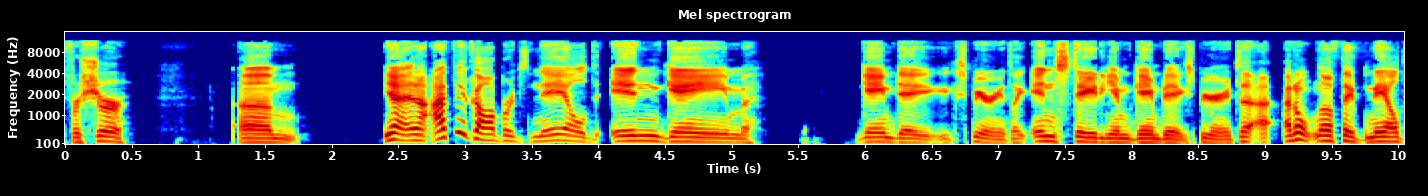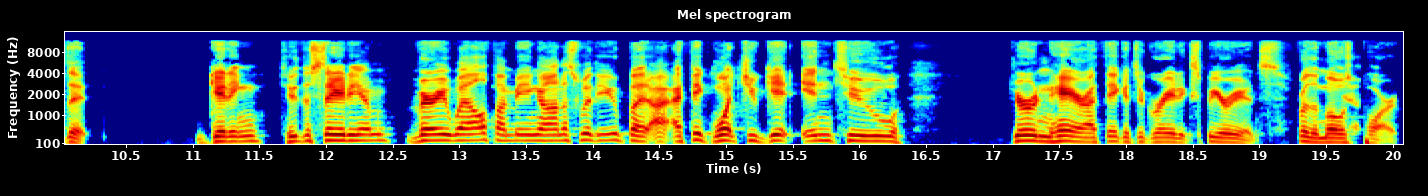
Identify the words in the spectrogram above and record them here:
for sure. Um, yeah, and I think Auburn's nailed in game game day experience, like in stadium game day experience. I, I don't know if they've nailed it getting to the stadium very well, if I'm being honest with you. But I, I think once you get into Jordan Hare, I think it's a great experience for the most yeah. part.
